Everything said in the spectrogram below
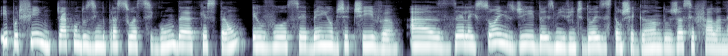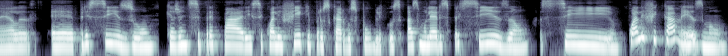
E por fim, já conduzindo para a sua segunda questão, eu vou ser bem objetiva. As eleições de 2022 estão chegando, já se fala nelas. É preciso que a gente se prepare, se qualifique para os cargos públicos. As mulheres precisam se qualificar mesmo,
